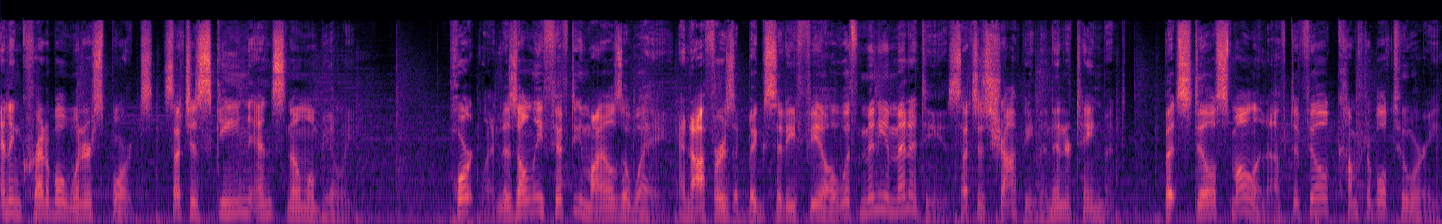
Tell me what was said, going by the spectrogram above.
and incredible winter sports such as skiing and snowmobiling. Portland is only 50 miles away and offers a big city feel with many amenities such as shopping and entertainment, but still small enough to feel comfortable touring.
